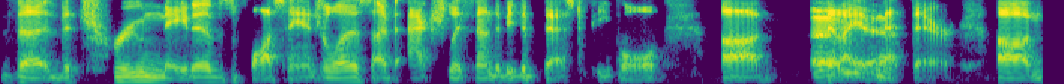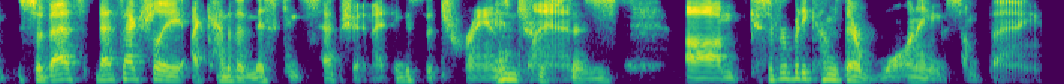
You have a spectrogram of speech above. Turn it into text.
the the true natives of Los Angeles, I've actually found to be the best people uh, that Oh, I yeah. have met there. Um, so that's that's actually a kind of a misconception. I think it's the transplants because everybody comes there wanting something,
